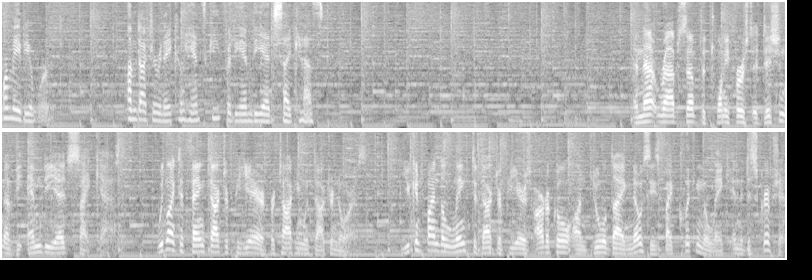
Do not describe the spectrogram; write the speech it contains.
or maybe a word. I'm Dr. Renee Kohanski for the MD Edge Psychcast. And that wraps up the 21st edition of the MD Edge Psychcast. We'd like to thank Dr. Pierre for talking with Dr. Norris. You can find a link to Dr. Pierre's article on dual diagnoses by clicking the link in the description.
